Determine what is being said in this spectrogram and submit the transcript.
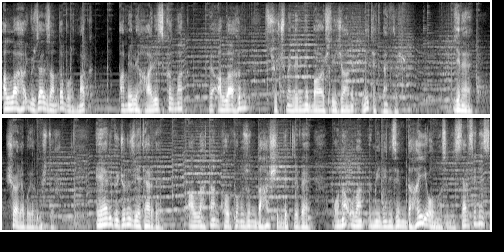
Allah'a güzel zanda bulunmak, ameli halis kılmak ve Allah'ın sürçmelerini bağışlayacağını ümit etmendir. Yine şöyle buyurmuştur. Eğer gücünüz yeter de Allah'tan korkunuzun daha şiddetli ve ona olan ümidinizin daha iyi olmasını isterseniz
